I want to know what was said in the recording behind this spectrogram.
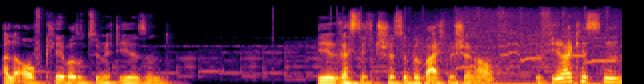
Alle Aufkleber, so ziemlich die hier sind. Die restlichen Schlüssel bewahre ich mir schön auf. für Viererkisten.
